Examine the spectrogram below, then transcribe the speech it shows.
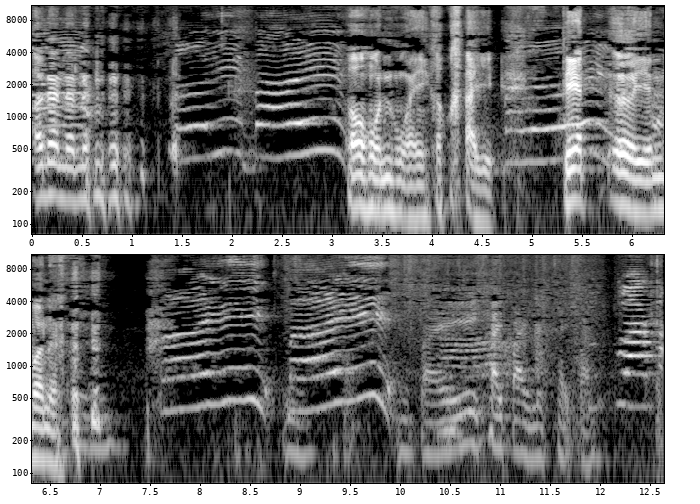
เอานั่นนั่นนั่นไปไปเอาหนหวยเขาไข่เพชรเออเห็นบ่น่ะไปไป ไปใครไปลูกใครไปว่าท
